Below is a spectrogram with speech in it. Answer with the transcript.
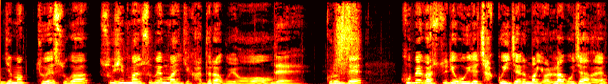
이제 막 조회수가 수십만 수백만 이렇게 가더라고요. 네. 그런데 후배 가수들이 오히려 자꾸 이제는 막 연락 오지 않아요?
